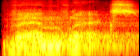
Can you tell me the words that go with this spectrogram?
Van Flex.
